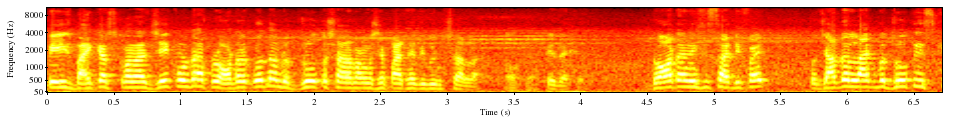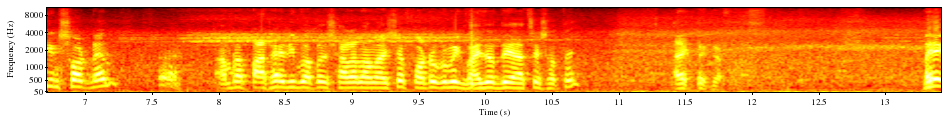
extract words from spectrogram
পেজ বাইকার্স কর্নার যে কোনটা আপনি অর্ডার করতেন আমরা দ্রুত সারা বাংলাদেশে পাঠিয়ে দিব ইনশাল্লাহ ওকে এই দেখেন ডট এনএসি সার্টিফাইড তো যাদের লাগবে দ্রুত স্ক্রিনশট নেন হ্যাঁ আমরা পাঠিয়ে দিব আপনাদের সারা বাংলাদেশে। ফটোকমিক ভাইজার দেওয়া আছে সাথে। আরেকটা গ্রাফিক্স ভাইয়া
